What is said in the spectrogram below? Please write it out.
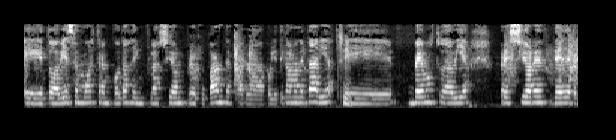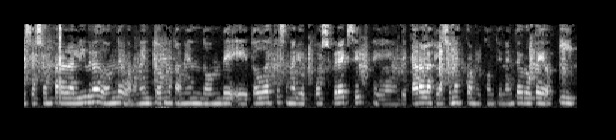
eh, todavía se muestran cotas de inflación preocupantes para la política monetaria, eh, vemos todavía presiones de depreciación para la libra, donde, bueno, un entorno también donde eh, todo este escenario post-Brexit, de cara a las relaciones con el continente europeo y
